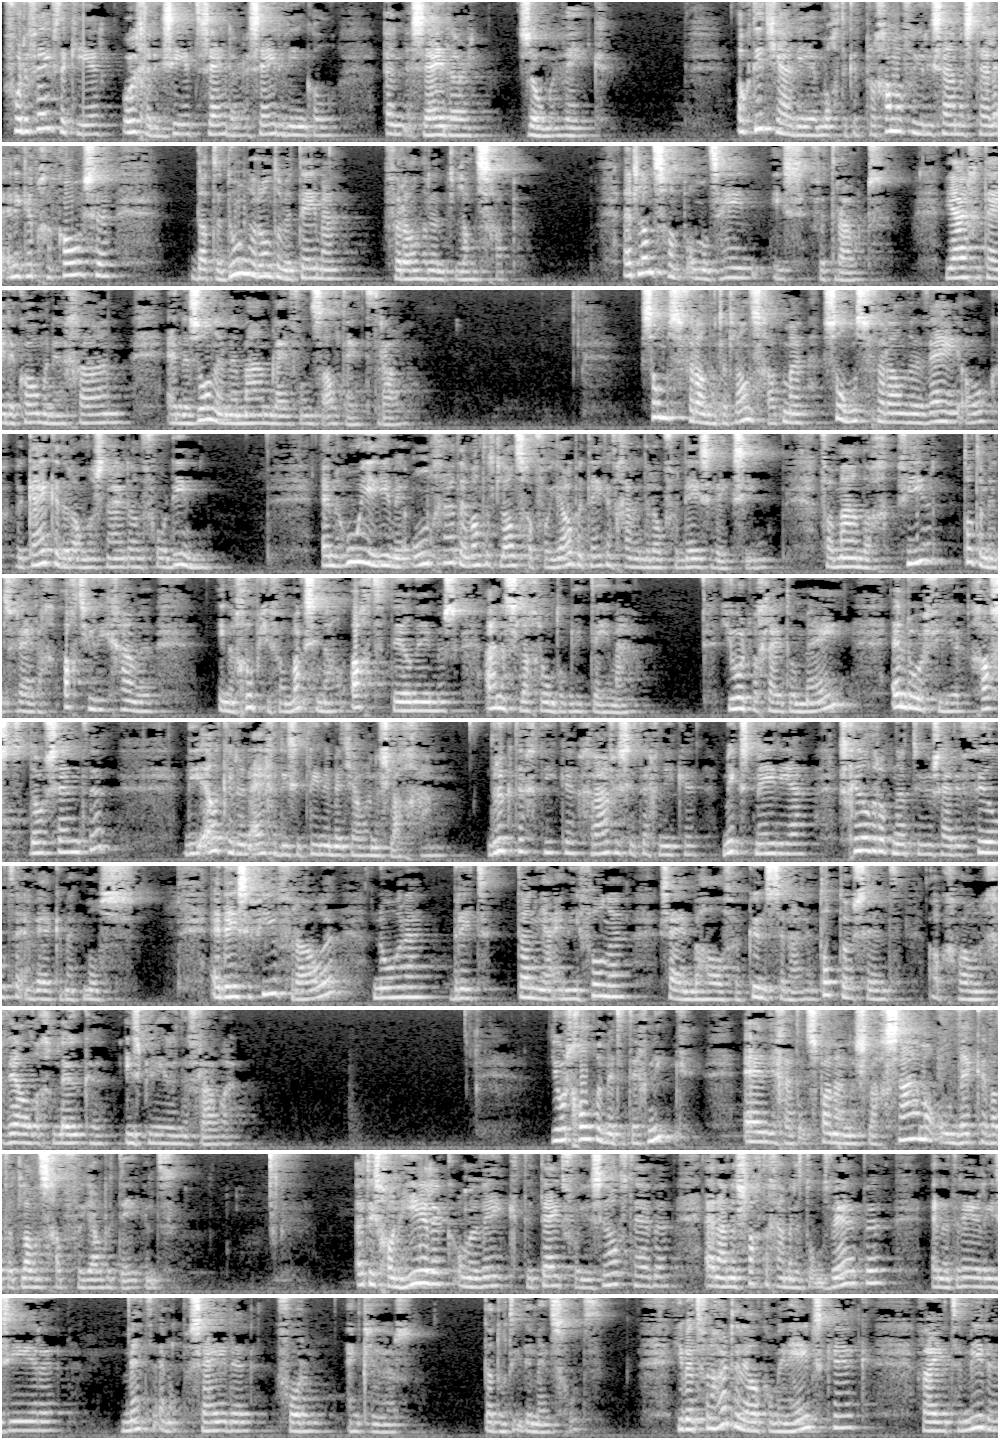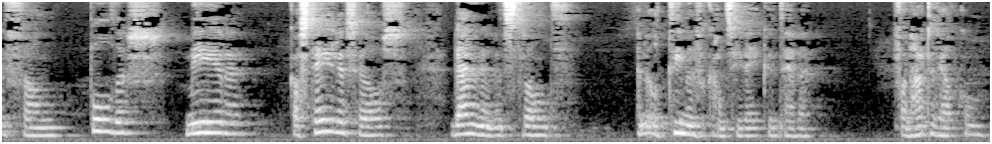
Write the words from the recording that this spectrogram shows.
Voor de vijfde keer organiseert Zijder Zijdewinkel een Zijder Zomerweek. Ook dit jaar weer mocht ik het programma voor jullie samenstellen en ik heb gekozen dat te doen rondom het thema veranderend landschap. Het landschap om ons heen is vertrouwd. Jaargetijden komen en gaan en de zon en de maan blijven ons altijd trouw. Soms verandert het landschap, maar soms veranderen wij ook. We kijken er anders naar dan voordien. En hoe je hiermee omgaat en wat het landschap voor jou betekent, gaan we in de loop van deze week zien. Van maandag 4 tot en met vrijdag 8 juli gaan we in een groepje van maximaal 8 deelnemers aan de slag rondom dit thema. Je wordt begeleid door mij en door vier gastdocenten die elke keer hun eigen discipline met jou aan de slag gaan. Druktechnieken, grafische technieken, mixed media, schilderen op natuurzijde, filten en werken met mos. En deze vier vrouwen, Nora, Brit, Tanja en Yvonne, zijn behalve kunstenaar en topdocent ook gewoon geweldig leuke, inspirerende vrouwen. Je wordt geholpen met de techniek en je gaat ontspannen aan de slag samen ontdekken wat het landschap voor jou betekent. Het is gewoon heerlijk om een week de tijd voor jezelf te hebben en aan de slag te gaan met het ontwerpen en het realiseren met en op zijde, vorm en kleur. Dat doet ieder mens goed. Je bent van harte welkom in Heemskerk, waar je te midden van polders, meren, kastelen zelfs, duinen en het strand een ultieme vakantieweek kunt hebben. Van harte welkom.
